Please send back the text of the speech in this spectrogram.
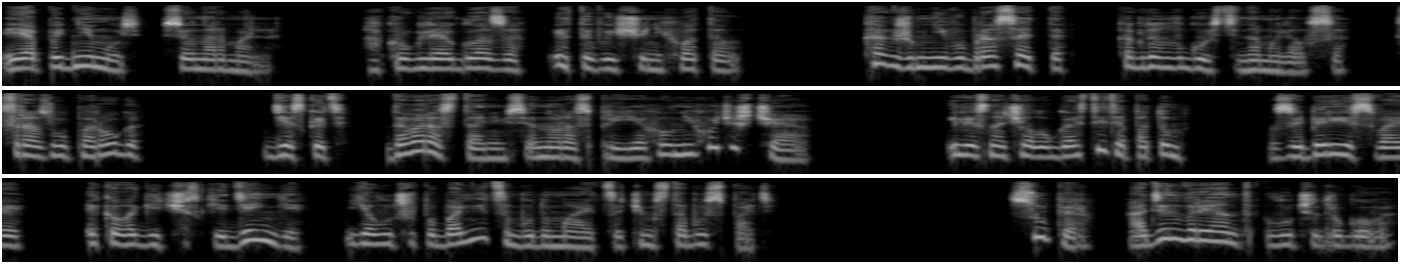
Я поднимусь, все нормально. Округляю глаза, этого еще не хватало. Как же мне его бросать-то, когда он в гости намылился? Сразу у порога? Дескать, давай расстанемся, но раз приехал, не хочешь чаю? Или сначала угостить, а потом забери свои экологические деньги, я лучше по больницам буду маяться, чем с тобой спать. Супер, один вариант лучше другого.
